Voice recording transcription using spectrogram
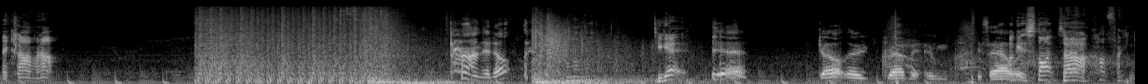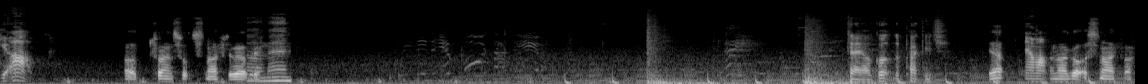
They're climbing up. And they're not. Do you get it? yeah. Go up there and grab it and it's out. I'll get sniped Ah, I can't fucking get up. I'll try and sort of snipe her out Oh, there. man. Okay, I've got the package. Yeah. Yeah, I'm up. And I got a sniper.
